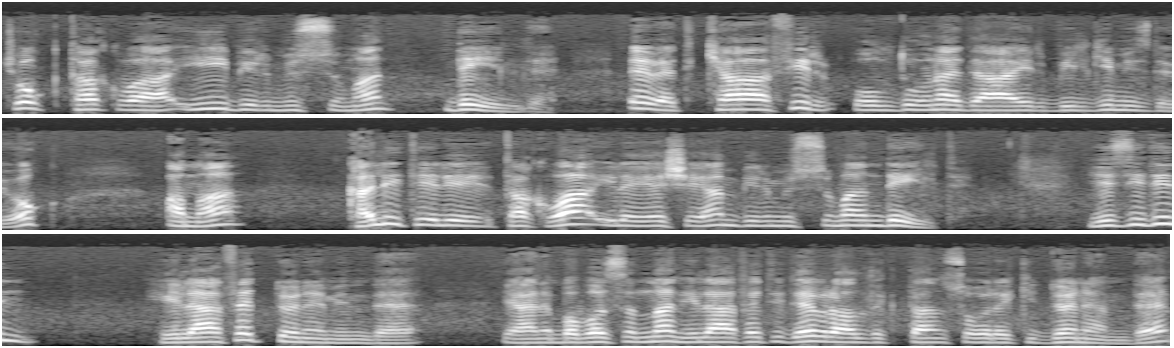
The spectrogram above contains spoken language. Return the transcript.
çok takva, iyi bir Müslüman değildi. Evet, kafir olduğuna dair bilgimiz de yok ama kaliteli takva ile yaşayan bir Müslüman değildi. Yezid'in hilafet döneminde yani babasından hilafeti devraldıktan sonraki dönemde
